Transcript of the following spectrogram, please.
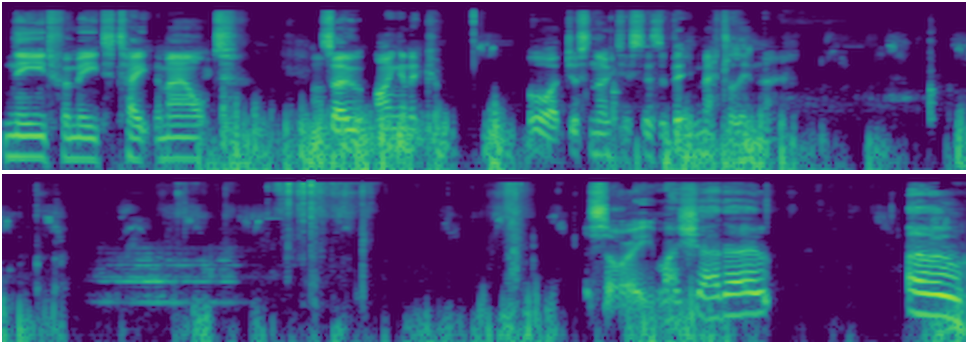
need for me to take them out. So I'm going to, oh, I've just noticed there's a bit of metal in there. Sorry, my shadow. Oh,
